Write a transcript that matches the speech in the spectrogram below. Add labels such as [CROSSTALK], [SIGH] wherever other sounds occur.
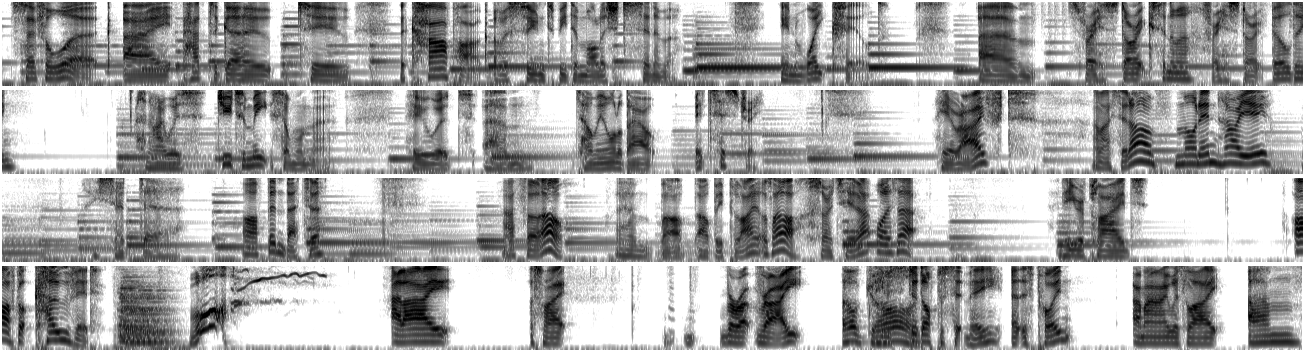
So for work, I had to go to the car park of a soon to be demolished cinema in Wakefield. Um, it's a very historic cinema, very historic building. And I was due to meet someone there who would um, tell me all about its history. He arrived, and I said, Oh, morning, how are you? He said, uh, Oh, I've been better. I thought, oh, um, well, I'll, be polite. I was like, oh, sorry to hear that. Why is that? And he replied, oh, I've got COVID. what? And I was like, "R- right. Oh god. God. stood opposite me at this point, and I was like, um,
